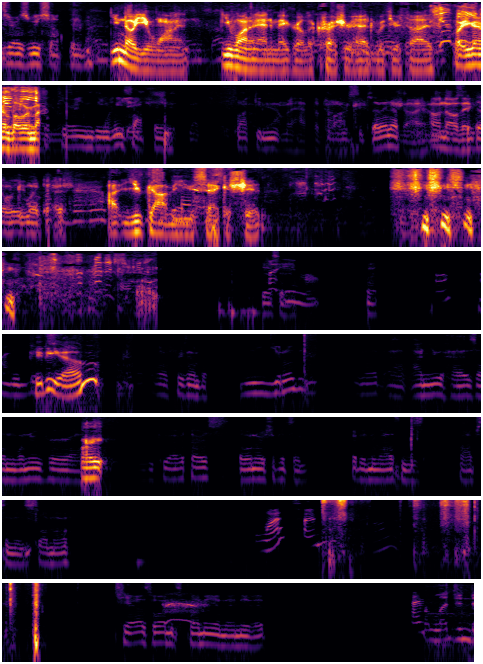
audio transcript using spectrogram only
Zero's Wii Shop thing. You know you want it. You want an anime girl to crush your head with your thighs. Or you're gonna lower my. During the Wii Shop thing. Oh no, they Delete my cache. Uh, you got me, you sack of shit. PDM? Uh, for example, the, you know the you know what uh, Anyu has on one of her uh, Right. Miku avatars, the one where she puts like foot in her mouth and just claps and then slow mo. What? I'm She has one. It's funny, and I need it.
